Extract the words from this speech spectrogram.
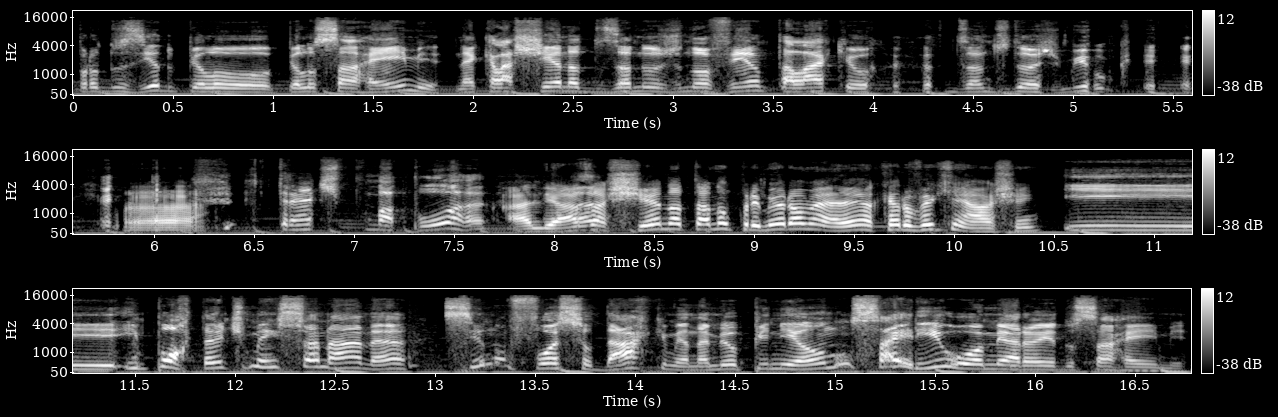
Produzido pelo, pelo Sam Raimi, né? Aquela cena dos anos 90 lá, que o, dos anos 2000, que Ah. trash pra uma porra. Aliás, a Xena tá no primeiro Homem-Aranha, quero ver quem acha, hein? E importante mencionar, né? Se não fosse o Darkman, na minha opinião, não sairia o Homem-Aranha do Sam Raimi.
